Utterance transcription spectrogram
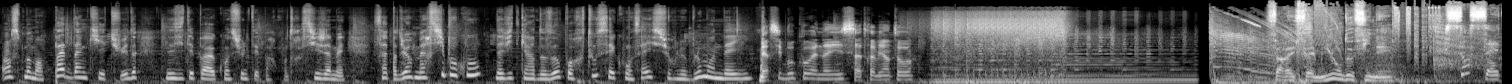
en ce moment, pas d'inquiétude, n'hésitez pas à consulter par contre si jamais ça perdure. Merci beaucoup David Cardozo pour tous ces conseils sur le Blue Monday. Merci beaucoup Anaïs, à très bientôt. Phare FM Lyon Dauphiné 107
